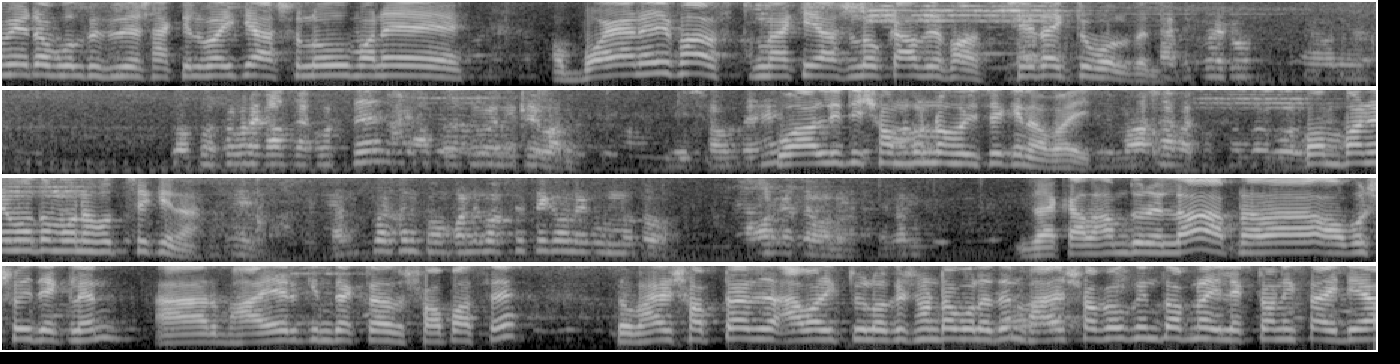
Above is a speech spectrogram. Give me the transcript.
আমি এটা বলতেছি যে, শাকিল ভাইকে আসলেও মানে বয়ানেই ফার্স্ট নাকি আসলেও কাজে ফার্স্ট সেটা একটু বলবেন। শাকিব ভাই খুব আহ, যত্ন সহকারে কাজটা করছে আপনারা সবাই নিতে পারেন কোয়ালিটি সম্পূর্ণ হয়েছে কিনা ভাই? কোম্পানির মতো মনে হচ্ছে কিনা? কোম্পানি বক্সের থেকে অনেক উন্নত আমার কাছে মনে যাক আলহামদুলিল্লাহ আপনারা অবশ্যই দেখলেন। আর ভাইয়ের কিন্তু একটা শপ আছে। তো ভাইয়ের শপটার আবার একটু লোকেশনটা বলে দেন। ভাইয়ের শপেও কিন্তু আপনার ইলেকট্রনিক্স আইডিয়া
